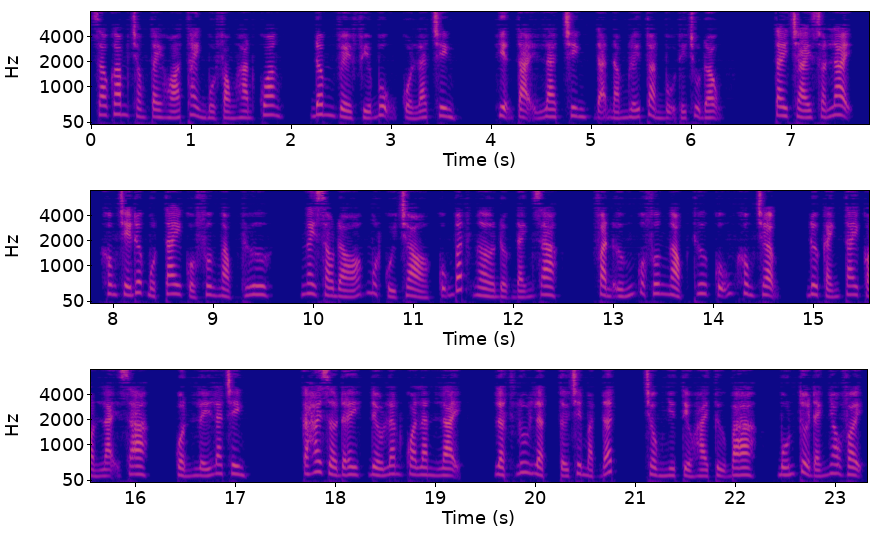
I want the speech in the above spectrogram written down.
dao găm trong tay hóa thành một vòng hàn quang, đâm về phía bụng của La Trinh. Hiện tại La Trinh đã nắm lấy toàn bộ thế chủ động. Tay trái xoắn lại, không chế được một tay của Phương Ngọc Thư, Ngay sau đó một cùi trỏ cũng bất ngờ được đánh ra, phản ứng của Phương Ngọc Thư cũng không chậm, đưa cánh tay còn lại ra, quấn lấy La Trinh. Cả hai giờ đây đều lăn qua lăn lại, lật lui lật tới trên mặt đất, trông như tiểu hài tử ba, bốn tuổi đánh nhau vậy.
